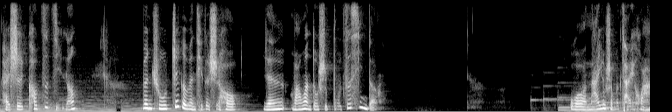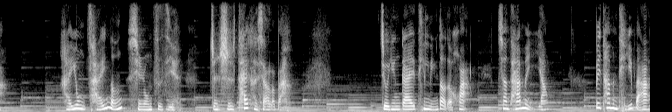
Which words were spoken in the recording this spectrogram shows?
还是靠自己呢？问出这个问题的时候，人往往都是不自信的。我哪有什么才华，还用才能形容自己，真是太可笑了吧？就应该听领导的话，像他们一样，被他们提拔，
